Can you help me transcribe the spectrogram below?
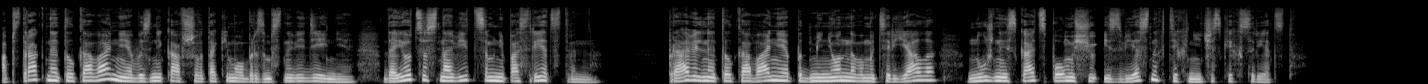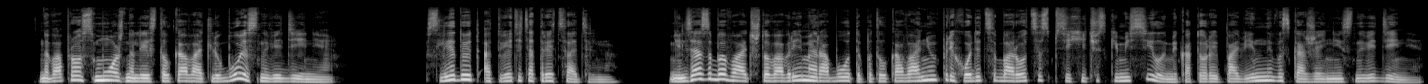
Абстрактное толкование возникавшего таким образом сновидения дается сновидцам непосредственно, Правильное толкование подмененного материала нужно искать с помощью известных технических средств. На вопрос, можно ли истолковать любое сновидение, следует ответить отрицательно. Нельзя забывать, что во время работы по толкованию приходится бороться с психическими силами, которые повинны в искажении сновидения.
